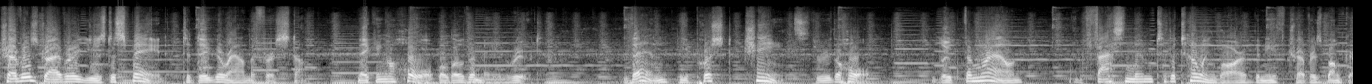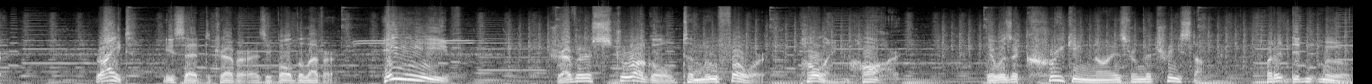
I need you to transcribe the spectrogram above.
Trevor's driver used a spade to dig around the first stump, making a hole below the main root. Then he pushed chains through the hole, looped them round, and fastened them to the towing bar beneath Trevor's bunker. Right, he said to Trevor as he pulled the lever. Heave! Trevor struggled to move forward, pulling hard. There was a creaking noise from the tree stump, but it didn't move.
